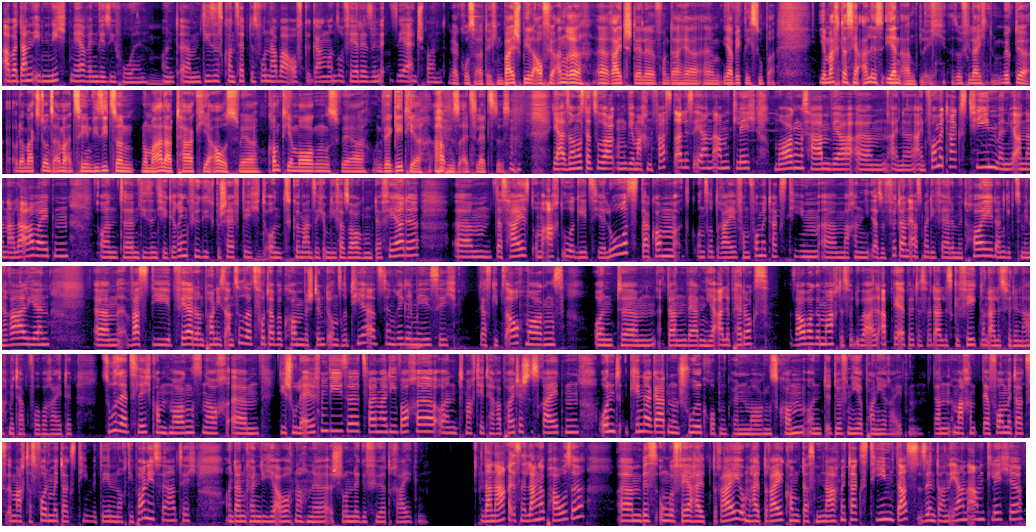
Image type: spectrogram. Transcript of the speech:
aber dann eben nicht mehr, wenn wir sie holen. Mhm. Und ähm, dieses Konzept ist wunderbar aufgegangen. Unsere Pferde sind sehr entspannt. Ja, großartig. Ein Beispiel auch für andere äh, Reitställe, von daher ähm, ja wirklich super ihr macht das ja alles ehrenamtlich. Also vielleicht mögt ihr oder magst du uns einmal erzählen, wie sieht so ein normaler Tag hier aus? Wer kommt hier morgens, wer und wer geht hier abends als letztes? Ja, also man muss dazu sagen, wir machen fast alles ehrenamtlich. Morgens haben wir ähm, eine, ein Vormittagsteam, wenn wir anderen alle arbeiten. Und ähm, die sind hier geringfügig beschäftigt und kümmern sich um die Versorgung der Pferde. Ähm, das heißt, um 8 Uhr geht es hier los. Da kommen unsere drei vom Vormittagsteam, äh, machen, also füttern erstmal die Pferde mit Heu, dann gibt es Mineralien. Ähm, was die Pferde und Ponys an Zusatzfutter bekommen, bestimmt unsere Tierärztin regelmäßig. Das gibt es auch morgens. Und ähm, dann werden hier alle Paddocks sauber gemacht. Es wird überall abgeäppelt, es wird alles gefegt und alles für den Nachmittag vorbereitet. Zusätzlich kommt morgens noch ähm, die Schule Elfenwiese zweimal die Woche und macht hier therapeutisches Reiten. Und Kindergarten und Schulgruppen können morgens kommen und dürfen hier Pony reiten. Dann machen der Vormittags, äh, macht das Vormittagsteam mit denen noch die Ponys fertig und dann können die hier auch noch eine Stunde geführt reiten. Danach ist eine lange Pause ähm, bis ungefähr halb drei. Um halb drei kommt das Nachmittagsteam. Das sind dann Ehrenamtliche.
